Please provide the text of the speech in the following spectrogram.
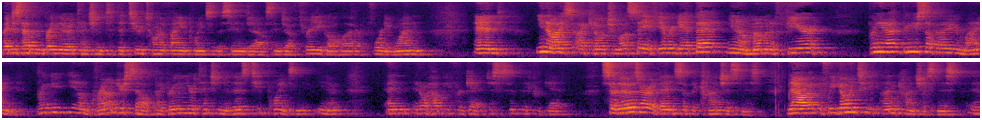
I just have them bring their attention to the two tonifying points of the Sanjiao, Sanjiao 3, gallbladder 41. And, you know, I, I coach them. I'll say, if you ever get that, you know, moment of fear, bring it out, bring yourself out of your mind. Bring you, you know, ground yourself by bringing your attention to those two points, and, you know, and it'll help you forget. Just simply forget. So those are events of the consciousness. Now, if we go into the unconsciousness, uh,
